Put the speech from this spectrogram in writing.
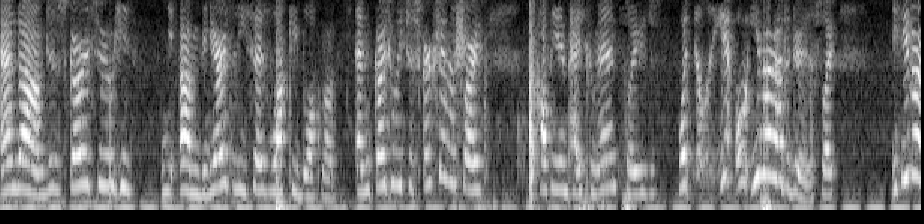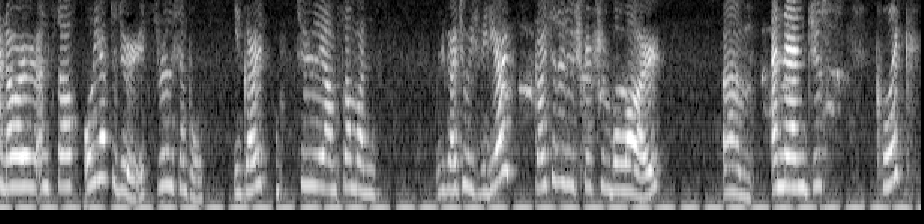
And um just go to his um, videos and he says lucky block mod. And go to his description and show copy and paste command. So you just what you, or you know how to do this. So if you don't know and stuff, all you have to do it's really simple. You go to um someone's you go to his video, go to the description below, um, and then just click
